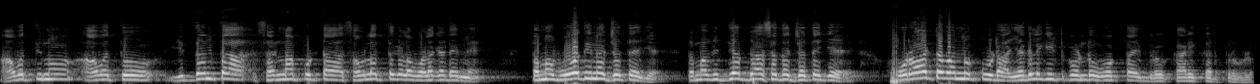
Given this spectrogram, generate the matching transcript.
ಆವತ್ತಿನೂ, ಆವತ್ತು ಇದ್ದಂಥ ಸಣ್ಣ ಪುಟ್ಟ ಸವಲತ್ತುಗಳ ಒಳಗಡೆನೆ ತಮ್ಮ ಓದಿನ ಜೊತೆಗೆ, ತಮ್ಮ ವಿದ್ಯಾಭ್ಯಾಸದ ಜೊತೆಗೆ ಹೋರಾಟವನ್ನು ಕೂಡ ಹೆಗಲಿಗಿಟ್ಕೊಂಡು ಹೋಗ್ತಾ ಇದ್ದರು ಕಾರ್ಯಕರ್ತರುಗಳು.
